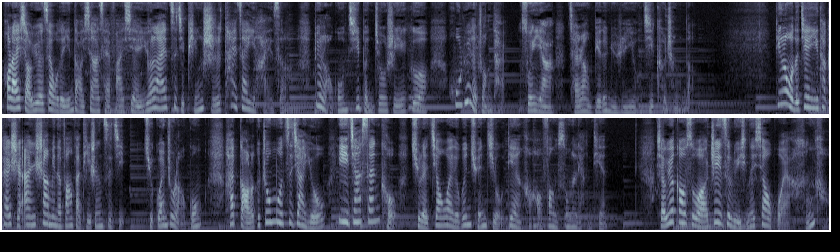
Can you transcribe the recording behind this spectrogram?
后来，小月在我的引导下，才发现原来自己平时太在意孩子了，对老公基本就是一个忽略的状态，所以啊，才让别的女人有机可乘的。听了我的建议，她开始按上面的方法提升自己，去关注老公，还搞了个周末自驾游，一家三口去了郊外的温泉酒店，好好放松了两天。小月告诉我，这次旅行的效果呀很好。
